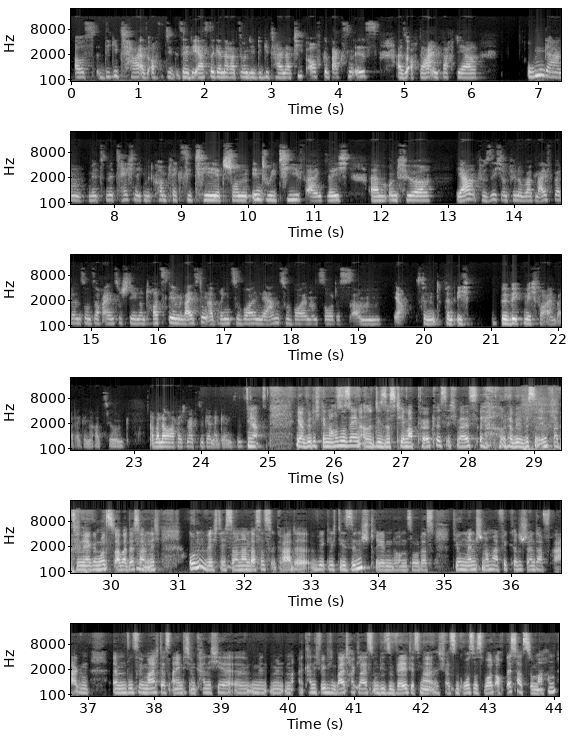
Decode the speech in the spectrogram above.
aus digital, also auch die, die erste Generation, die digital nativ aufgewachsen ist. Also auch da einfach der Umgang mit, mit Technik, mit Komplexität schon intuitiv eigentlich ähm, und für ja, für sich und für eine Work-Life-Balance uns auch einzustehen und trotzdem Leistung erbringen zu wollen, lernen zu wollen und so, das ähm, ja, finde find ich, bewegt mich vor allem bei der Generation. Aber Laura, vielleicht magst du gerne ergänzen. Ja, ja, würde ich genauso sehen. Also dieses Thema Purpose, ich weiß, oder wir wissen inflationär genutzt, aber deshalb mhm. nicht unwichtig, sondern das ist gerade wirklich die Sinnstrebende und so, dass die jungen Menschen nochmal viel kritischer hinterfragen, ähm, wofür mache ich das eigentlich und kann ich hier, äh, mit, mit, kann ich wirklich einen Beitrag leisten, um diese Welt jetzt mal, ich weiß, ein großes Wort, auch besser zu machen.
